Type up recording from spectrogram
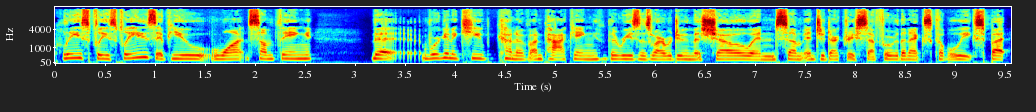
please, please, please, if you want something that we're going to keep kind of unpacking the reasons why we're doing this show and some introductory stuff over the next couple weeks. But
